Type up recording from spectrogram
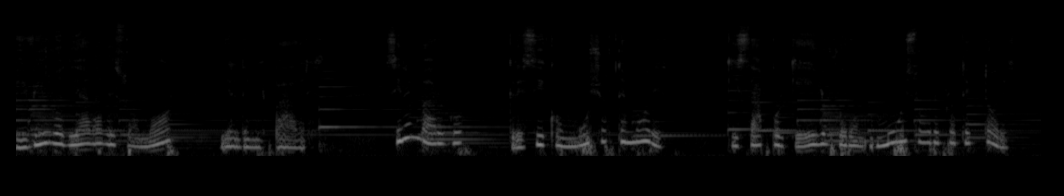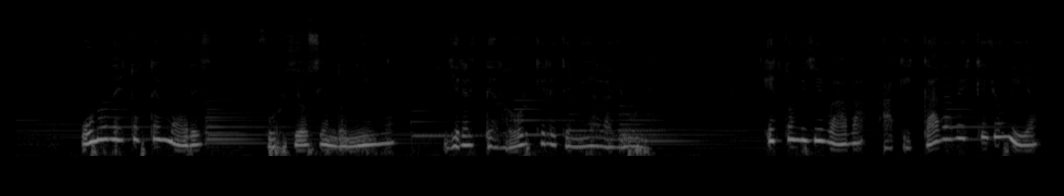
viví rodeada de su amor y el de mis padres. Sin embargo, crecí con muchos temores, quizás porque ellos fueron muy sobreprotectores. Uno de estos temores surgió siendo niña y era el terror que le tenía la lluvia. Esto me llevaba a que cada vez que llovía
